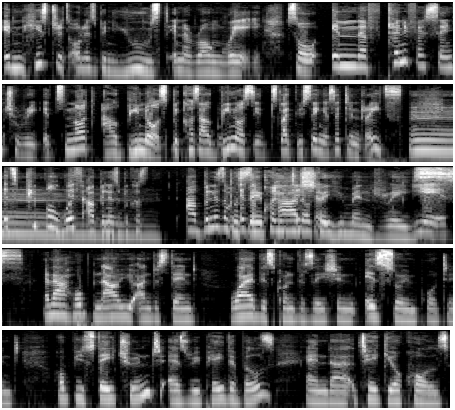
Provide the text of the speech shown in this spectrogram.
in history, it's always been used in a wrong way. So in the 21st century, it's not albinos because albinos, it's like you're saying a certain race. It's people with albinism because albinism is a condition. part of a human race. Yes. And I hope now you understand why this conversation is so important. Hope you stay tuned as we pay the bills and uh, take your calls.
